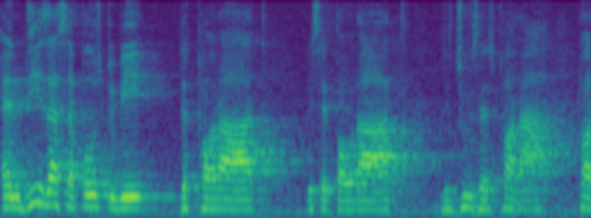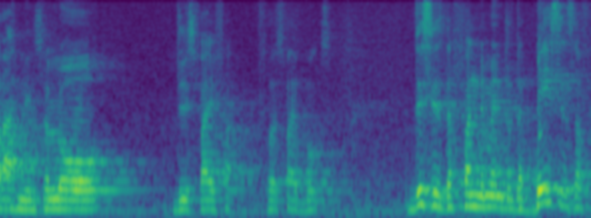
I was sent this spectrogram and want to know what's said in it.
And these are supposed to be the Torah. We say Torah. The Jews says Torah. Torah means the law. These five, first five books. This is the fundamental, the basis of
